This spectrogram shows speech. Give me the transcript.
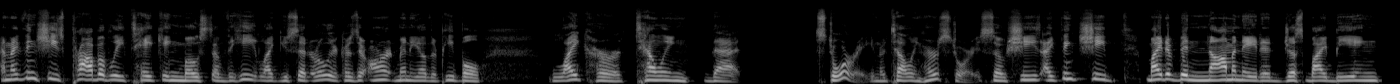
And I think she's probably taking most of the heat, like you said earlier, because there aren't many other people like her telling that story, you know, telling her story. So she's, I think she might have been nominated just by being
